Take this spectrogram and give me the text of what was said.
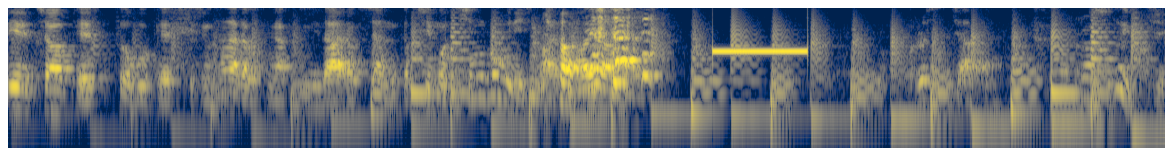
피디처 best of best 중 하나라고 생각합니다. 라고 쓰셨는데 혹시 뭐 친구분이신가요? 아. 그럴 수 있지 않아요? 그럴 수도 있지.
